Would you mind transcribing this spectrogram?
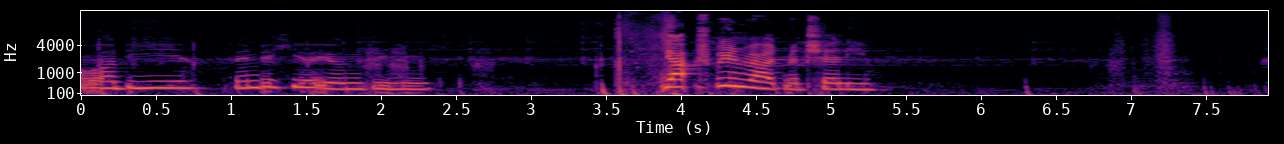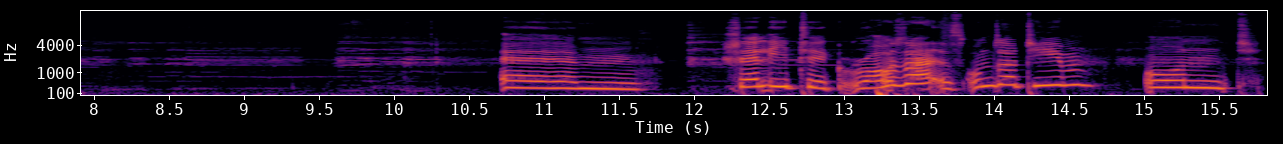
Aber die finde ich hier irgendwie nicht. Ja, spielen wir halt mit Shelly. Shelly Tick Rosa ist unser Team und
